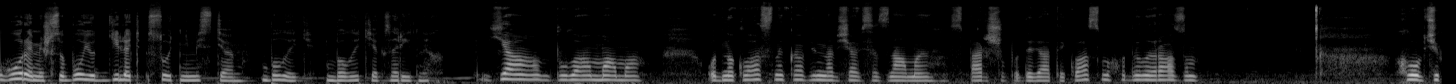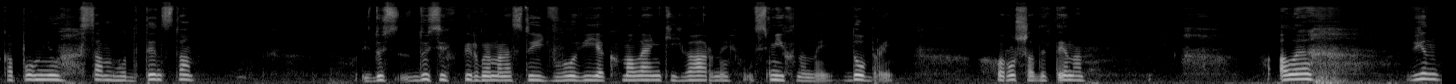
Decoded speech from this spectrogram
Горе між собою ділять сотні містян. Болить, болить як за рідних. Я була мама однокласника, він навчався з нами з 1 по 9 клас. Ми ходили разом. Хлопчика помню з самого дитинства. До сих пір в мене стоїть в голові як маленький, гарний, усміхнений, добрий, хороша дитина. Але він,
